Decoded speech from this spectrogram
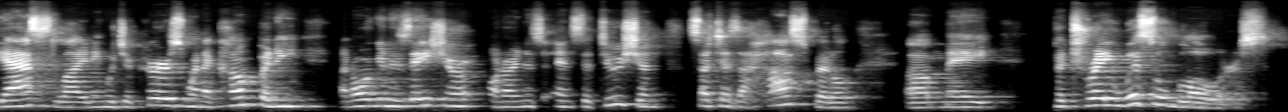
gaslighting, which occurs when a company, an organization, or an institution, such as a hospital, uh, may portray whistleblowers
